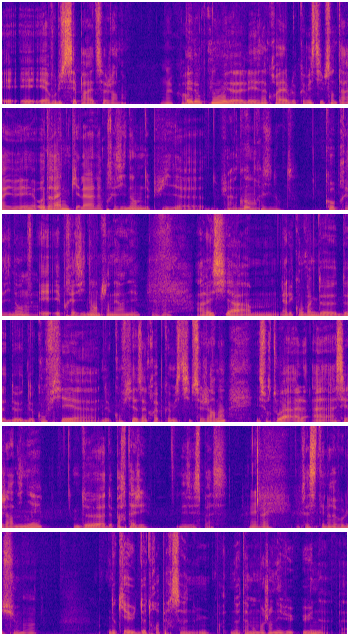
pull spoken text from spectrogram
et- et- et a voulu se séparer de ce jardin. D'accord. Et donc nous, les incroyables comestibles sont arrivés. Audreyne, qui est la, la présidente depuis, depuis maintenant, co-présidente. Co-présidente Mhm. et, et présidente l'an dernier, Mhm. a réussi à, à les convaincre de, de- de- de confier, euh, de confier aux incroyables comestibles ce jardin et surtout à, à- à- ces jardiniers de, partager les espaces. Ouais. Donc ça, c'était une révolution. Donc il y a eu deux, trois personnes, une- notamment moi j'en ai vu une euh,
